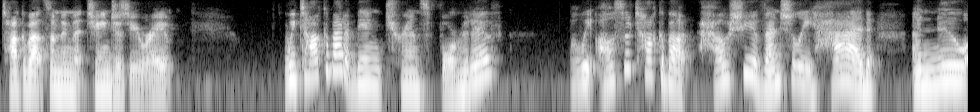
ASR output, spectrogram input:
talk about something that changes you, right? We talk about it being transformative, but we also talk about how she eventually had a new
